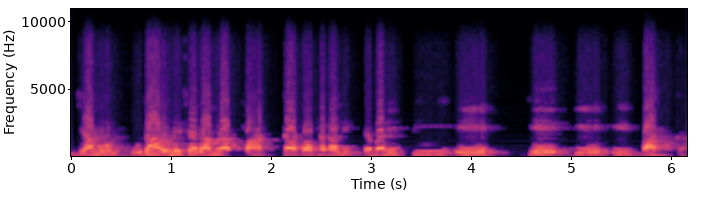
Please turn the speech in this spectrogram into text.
যেমন উদাহরণ হিসেবে আমরা পাক্কা কথাটা লিখতে পারি পি এ কে কে এ পাক্কা।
